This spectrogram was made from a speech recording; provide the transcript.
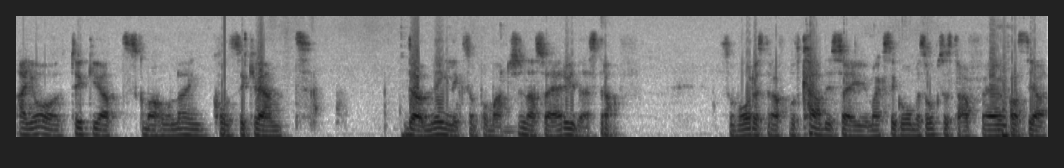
Ja, jag tycker ju att ska man hålla en konsekvent dömning liksom på matcherna så är det ju där straff. Så var det straff mot Cadiz så är ju Maxi Gomes också straff. Även fast jag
